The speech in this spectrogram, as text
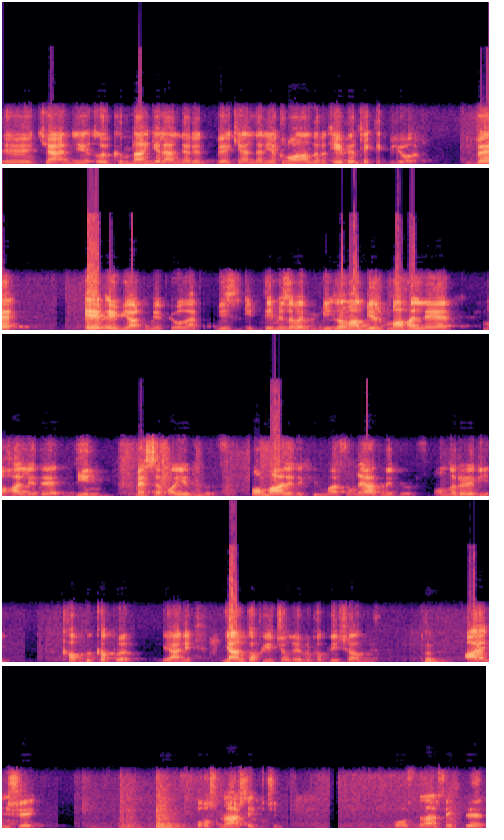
e, kendi ırkından gelenlerin ve kendilerine yakın olanların evlerini tek tek biliyorlar. Ve ev ev yardım yapıyorlar. Biz gittiğimiz zaman bir zaman bir mahalleye mahallede din, mezhep ayırmıyoruz. O mahallede kim varsa ona yardım ediyoruz. Onlar öyle değil. Kapı kapı yani yan kapıyı çalıyor bir kapıyı çalmıyor. Tabii. Aynı şey Bosna Hersek için. Bosna Hersek'te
